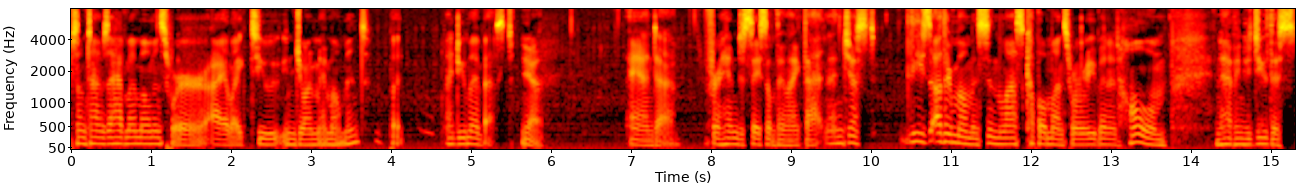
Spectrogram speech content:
Sometimes I have my moments where I like to enjoy my moment, but I do my best. Yeah. And uh, for him to say something like that, and just these other moments in the last couple of months where we've been at home and having to do this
